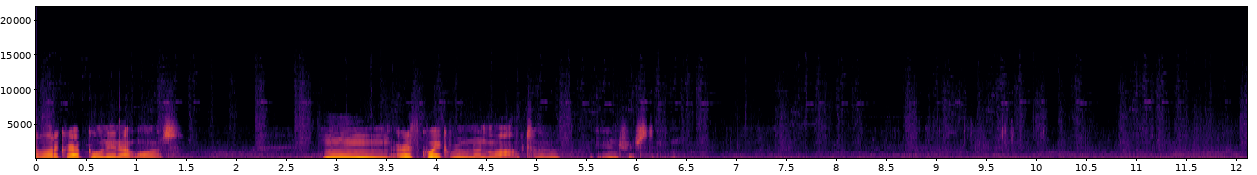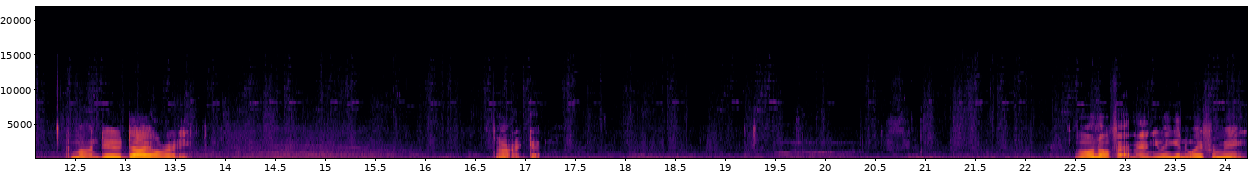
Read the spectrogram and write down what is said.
a lot of crap going in at once. Hmm, Earthquake Rune unlocked, huh? Interesting. Come on, dude, die already. Alright, good. Oh no, fat man, you ain't getting away from me.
